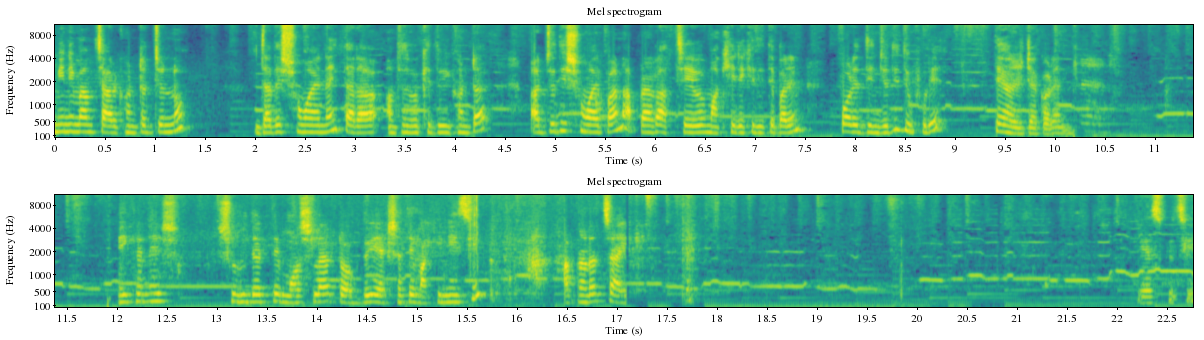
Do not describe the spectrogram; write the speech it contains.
মিনিমাম চার ঘণ্টার জন্য। যাদের সময় নেই, তারা অন্ততপক্ষে দুই ঘণ্টা। আর যদি সময় পান, আপনারা রাত্রেও মাখিয়ে রেখে দিতে পারেন। পরের দিন যদি দুপুরে তেহারিটা করেন। এইখানে সুবিধার্থে মশলা, টক দই একসাথে মাখিয়ে নিয়েছি আপনারা চাই পেঁয়াজ কুচি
